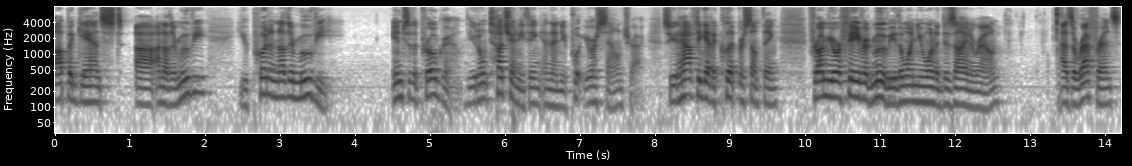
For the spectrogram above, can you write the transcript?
up against uh, another movie? you put another movie into the program. You don't touch anything and then you put your soundtrack. So you'd have to get a clip or something from your favorite movie, the one you want to design around, as a reference,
